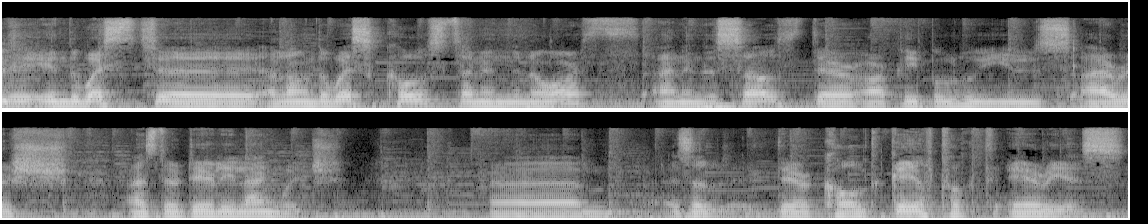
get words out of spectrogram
In the west, uh, along the west coast and in the north and in the south, there are people who use Irish as their daily language. Um, as a, they're called Gaeltacht areas.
